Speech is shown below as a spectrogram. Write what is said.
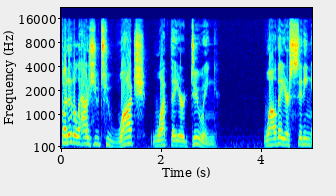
but it allows you to watch what they are doing while they are sitting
